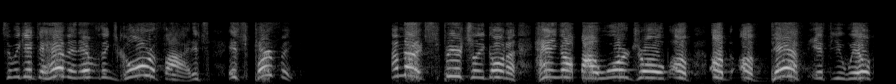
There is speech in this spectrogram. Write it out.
So we get to heaven, everything's glorified. It's, it's perfect. I'm not spiritually going to hang up my wardrobe of, of, of death, if you will,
